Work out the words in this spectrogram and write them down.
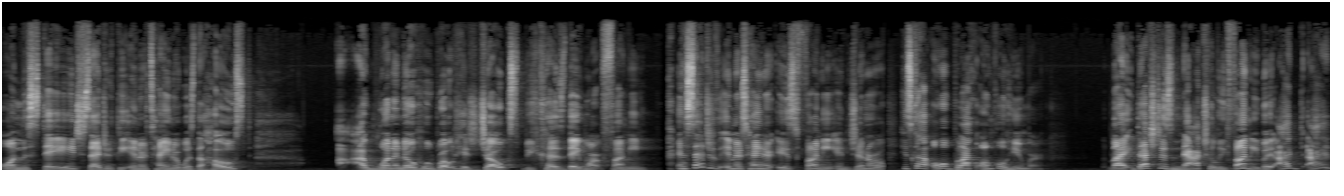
on the stage. Cedric the Entertainer was the host. I want to know who wrote his jokes because they weren't funny. And Cedric the Entertainer is funny in general. He's got old black uncle humor. Like that's just naturally funny, but I I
